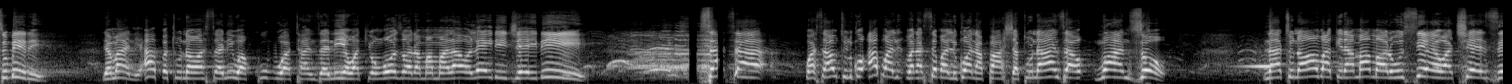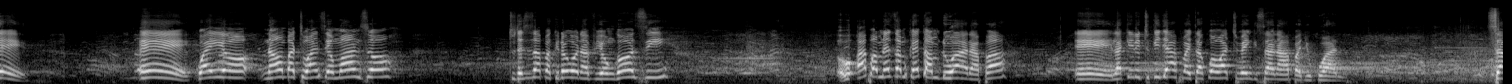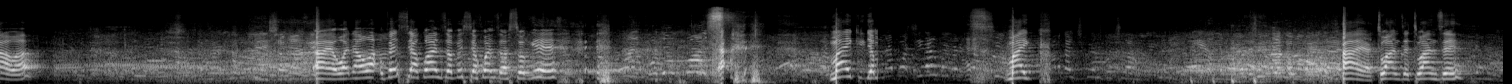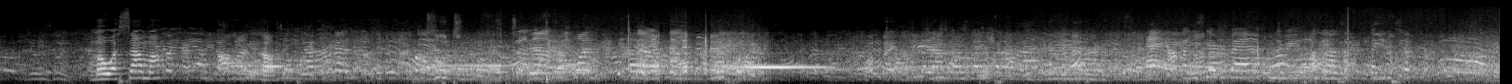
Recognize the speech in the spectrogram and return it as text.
subiri. Jamani hapa tuna wasanii wakubwa tanzania wakiongozwa na mama lao lady jd sasa kwa sababu tulikuwa hapo wanasema alikuwa na pasha. Tunaanza mwanzo. Na tunaomba kina mama waruhusiwe wacheze. E, kwa hiyo naomba tuanze mwanzo. Tutacheza hapa kidogo na viongozi. Hapa mnaweza mkaweka mduara hapa. E, lakini tukija hapa itakuwa watu wengi sana hapa jukwani sawa? Aya, wana vesi ya kwanza vesi ya kwanza wasogee. Mike jam... mike. Aya, tuanze tuanze. Mauasama akajisikia vibaya kuna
